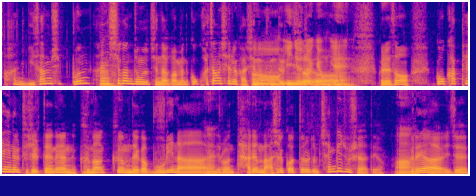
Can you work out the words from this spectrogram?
한 2, 30분, 1시간 정도 지나가면 꼭 화장실을 가시는 어, 분들이 있어요. 예. 그래서 꼭 카페인을 드실 때는 그만큼 내가 물이나 이런 다른 마실 것들을 좀 챙겨 주셔야 돼요. 네. 아, 그래야 이제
